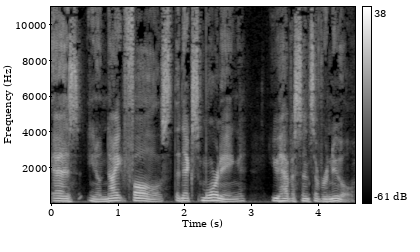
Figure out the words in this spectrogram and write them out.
as you know night falls the next morning you have a sense of renewal?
